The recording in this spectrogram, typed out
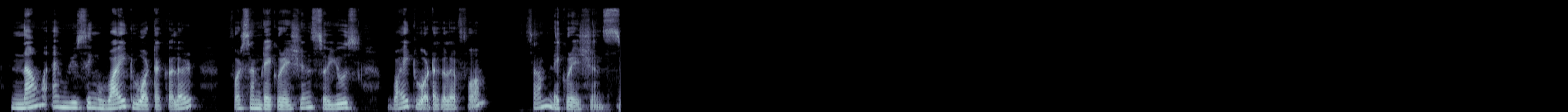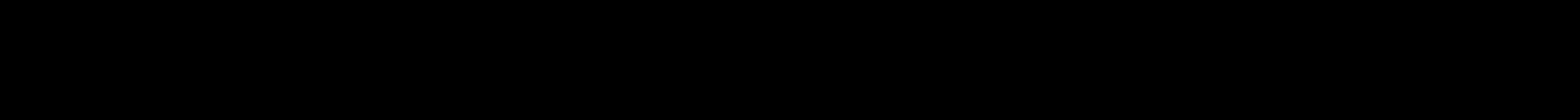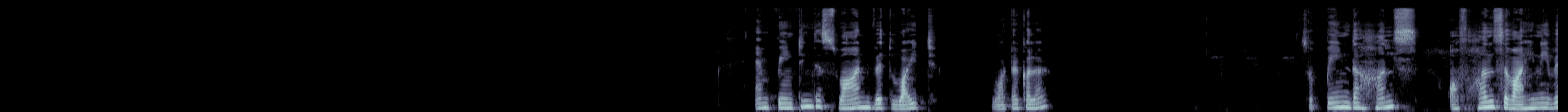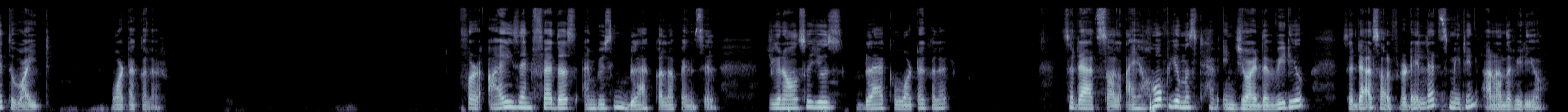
Now I'm using white watercolor for some decorations. So use white watercolor for some decorations. I'm painting the swan with white watercolor. So paint the Hans of Hans Vahini with white watercolor. For eyes and feathers, I'm using black color pencil. You can also use black watercolor. So that's all. I hope you must have enjoyed the video. So that's all for today. Let's meet in another video.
